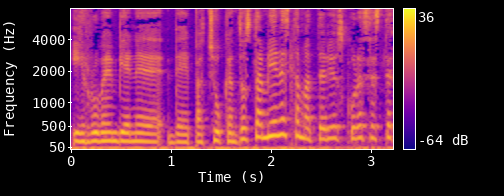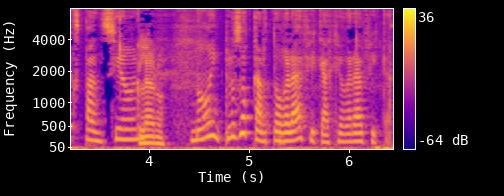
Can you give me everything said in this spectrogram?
y Rubén viene de, de Pachuca. Entonces también esta materia oscura es esta expansión, Claro. ¿no? Incluso cartográfica, geográfica.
